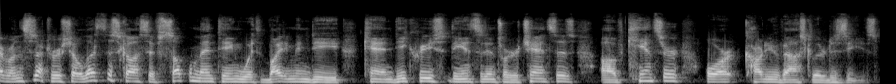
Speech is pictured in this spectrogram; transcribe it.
everyone, this is Dr. Ruscio. Let's discuss if supplementing with vitamin D can decrease the incidence or your chances of cancer or cardiovascular disease.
